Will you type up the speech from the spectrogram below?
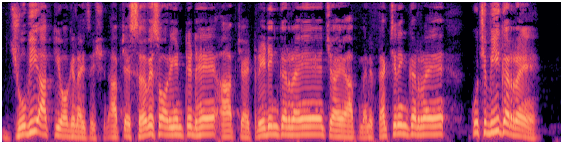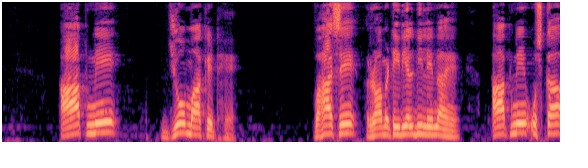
جو بھی آپ کی آرگنائزیشن آپ چاہے سروس اورینٹیڈ ہیں، آپ چاہے ٹریڈنگ کر رہے ہیں، چاہے آپ مینوفیکچرنگ کر رہے ہیں، کچھ بھی کر رہے ہیں، آپ نے جو مارکیٹ ہے، وہاں سے را مٹیریل بھی لینا ہے۔ آپ نے اس کا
